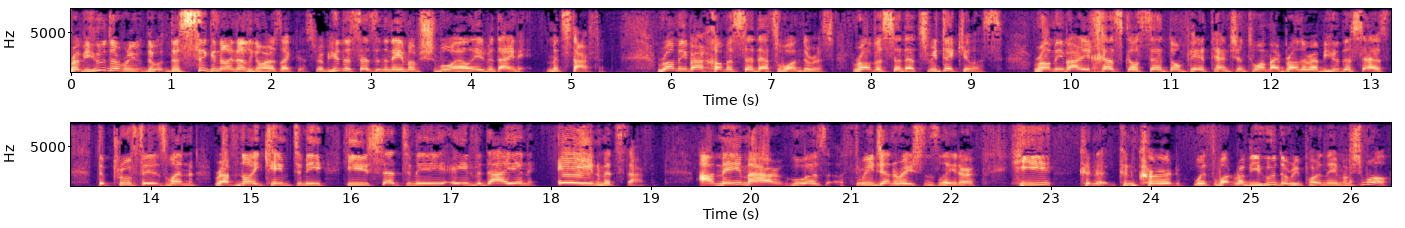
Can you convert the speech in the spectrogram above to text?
Rabbi Yehuda, the, the of the Gemara is like this. Rabbi Yehuda says in the name of Shmuel, Eid V'dayin Mitzdarfen. Rami Bar Chama said that's wondrous. Rava said that's ridiculous. Rami Bar Yecheskel said, don't pay attention to what my brother Rabbi Yehuda says. The proof is when Rav Noi came to me, he said to me, Eid V'dayin Ein Mitzdarfen. Ameimar, who was three generations later, he con- concurred with what Rabbi Yehuda reported the name of Shmuel.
